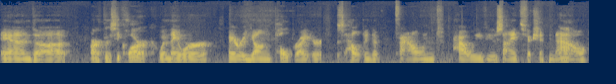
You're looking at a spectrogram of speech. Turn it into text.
and uh, Arthur C. Clarke, when they were very young pulp writers, helping to found how we view science fiction now.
